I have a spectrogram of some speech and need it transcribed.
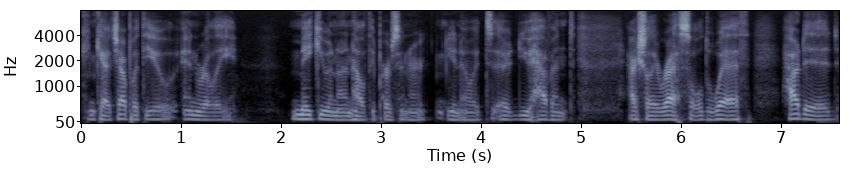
can catch up with you and really make you an unhealthy person or you know it's uh, you haven't actually wrestled with how did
